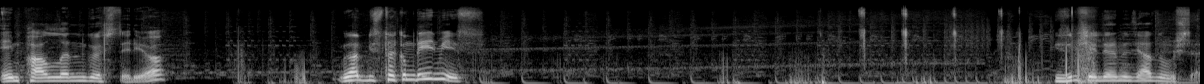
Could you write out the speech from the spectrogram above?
En pahalılarını gösteriyor. Ulan biz takım değil miyiz? Bizim şeylerimiz yazmamışlar.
